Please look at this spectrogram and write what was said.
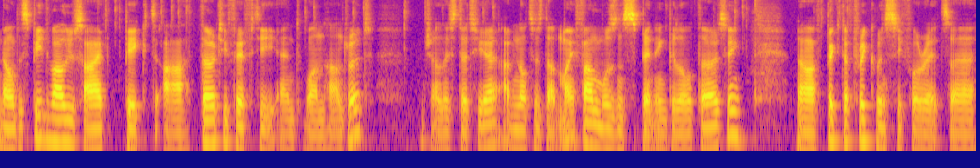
Now the speed values I've picked are 30, 50 and 100 which are listed here. I've noticed that my fan wasn't spinning below 30. Now I've picked a frequency for it uh,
